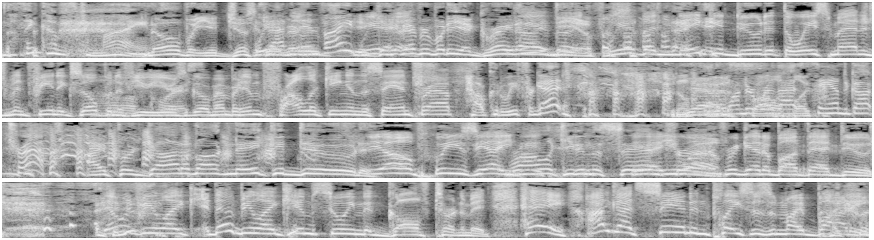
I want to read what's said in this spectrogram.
Nothing comes to mind. No, but you just Is gave that an every- invite? You We gave the- everybody a great We idea. the, for we had the naked dude at the Waste Management Phoenix Open Oh, a few years ago. Remember him frolicking in the sand trap? How could we forget? You Yeah. I wonder where that like- sand got trapped. I forgot about naked dude. Yo, please, yeah, you- Frolicking in the sand Yeah, you trap. want to forget about that dude. That would be like that would be like him suing the golf tournament. Hey, I got sand in places in my body. Yeah.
